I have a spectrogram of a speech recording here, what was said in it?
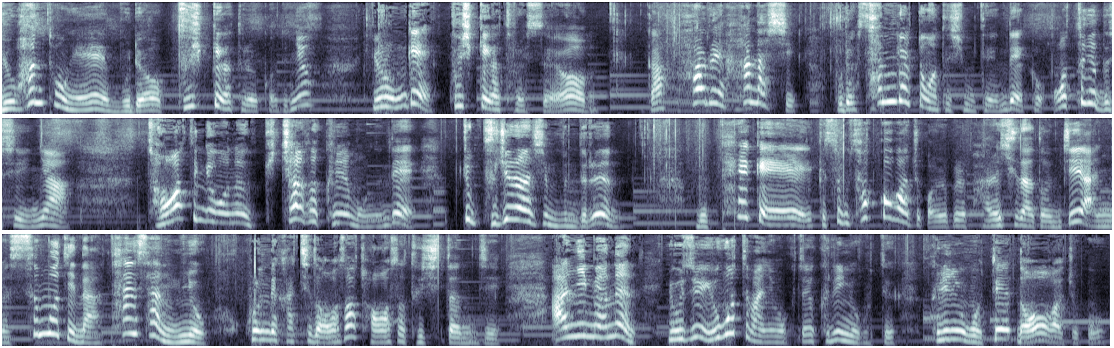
요 한 통에 무려 90개가 들어있거든요. 이런 게 90개가 들어있어요. 그러니까 하루에 하나씩 무려 3개월 동안 드시면 되는데 그 어떻게 드시느냐 저 같은 경우는 귀찮아서 그냥 먹는데 좀 부지런하신 분들은 뭐 팩에 이렇게 좀 섞어가지고 얼굴에 바르시다든지 아니면 스무디나 탄산 음료 그런 데 같이 넣어서 저어서 드시던지 아니면은 요즘에 요거트 많이 먹잖아요. 그린 요거트. 그린 요거트에 넣어가지고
